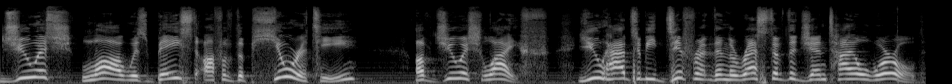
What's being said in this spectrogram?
Jewish law was based off of the purity of Jewish life. You had to be different than the rest of the Gentile world.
